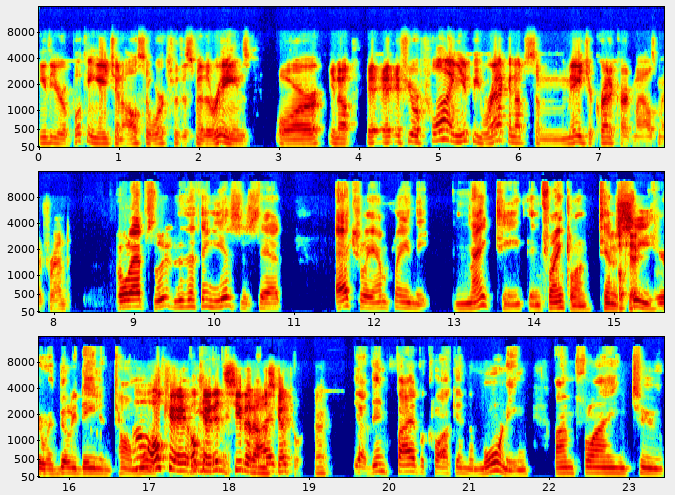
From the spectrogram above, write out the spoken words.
Either your booking agent also works for the Smithereens, or you know, if you were flying, you'd be racking up some major credit card miles, my friend. Well, absolutely. The thing is, is that actually I'm playing the 19th in Franklin, Tennessee, okay. here with Billy Dean and Tom. Oh, okay, okay. I didn't see that on the schedule. Right. Yeah, then five o'clock in the morning, I'm flying to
